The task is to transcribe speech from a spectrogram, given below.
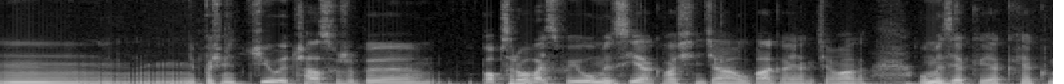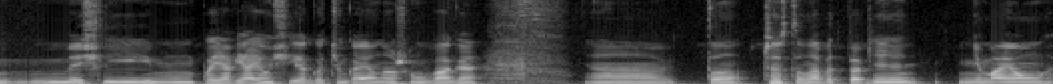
Mm, nie poświęciły czasu, żeby poobserwować swój umysł, jak właśnie działa uwaga, jak działa umysł, jak, jak, jak myśli mm, pojawiają się, jak odciągają naszą uwagę, to często nawet pewnie nie mają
